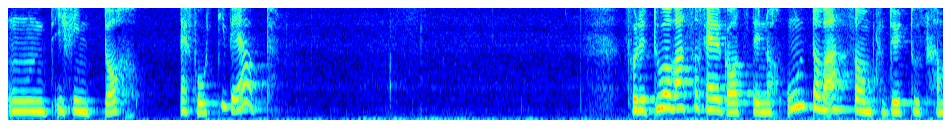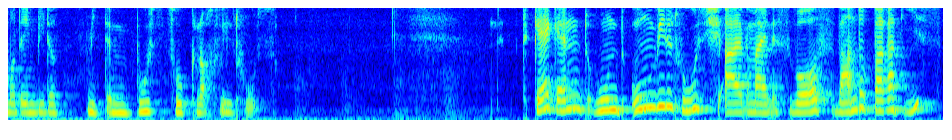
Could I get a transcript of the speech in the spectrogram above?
und ich finde doch ein Foto wert. Von den Tourwasserfällen geht es dann nach Unterwasser und von dort aus kann man dann wieder mit dem Bus zurück nach Wildhaus. Die Gegend rund um Wildhaus ist allgemein ein wahres Wanderparadies.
